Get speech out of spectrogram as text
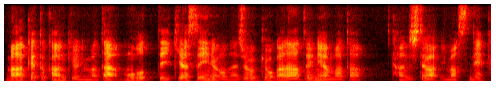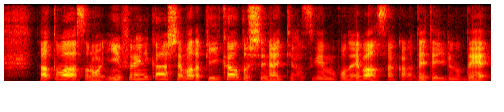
マーケット環境にまた戻っていきやすいような状況かなというにはまた感じてはいますね。あとは、そのインフレに関してはまだピークアウトしてないっていう発言もこのエヴァンスさんから出ているので、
